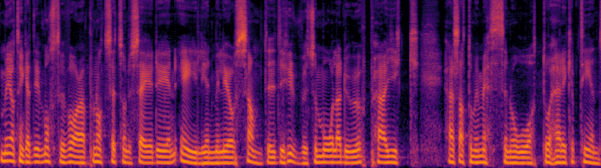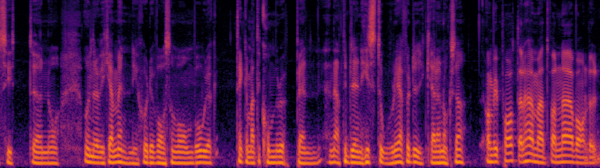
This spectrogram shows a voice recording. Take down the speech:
Men jag tänker att det måste vara på något sätt som du säger, det är en alien-miljö och samtidigt i huvudet så målar du upp, här gick, här satt de i mässen och åt och här är kaptenshytten och undrar vilka människor det var som var ombord. Jag tänker mig att det kommer upp en, en, att det blir en historia för dykaren också. Om vi pratar det här med att vara närvarande,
